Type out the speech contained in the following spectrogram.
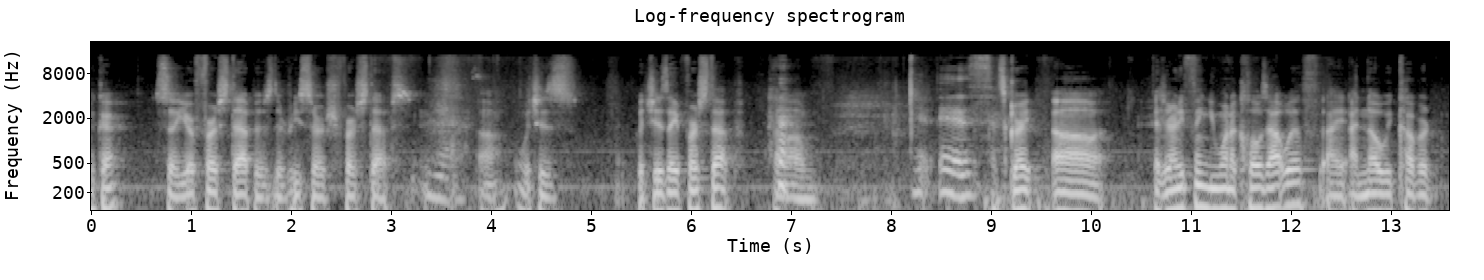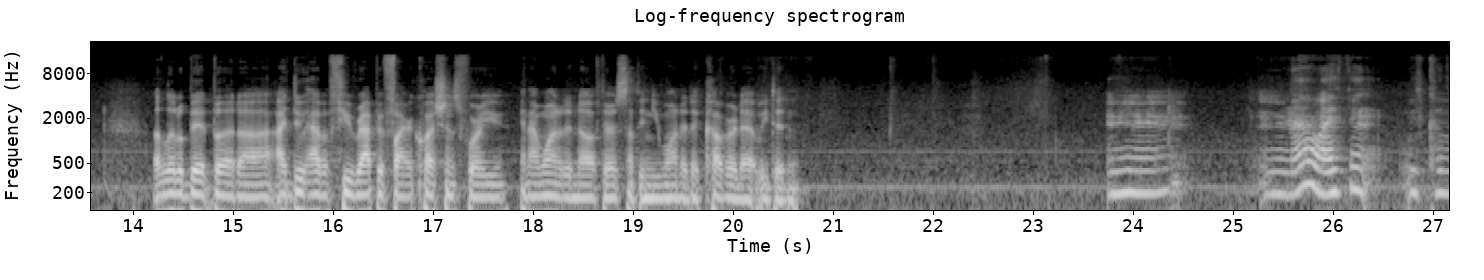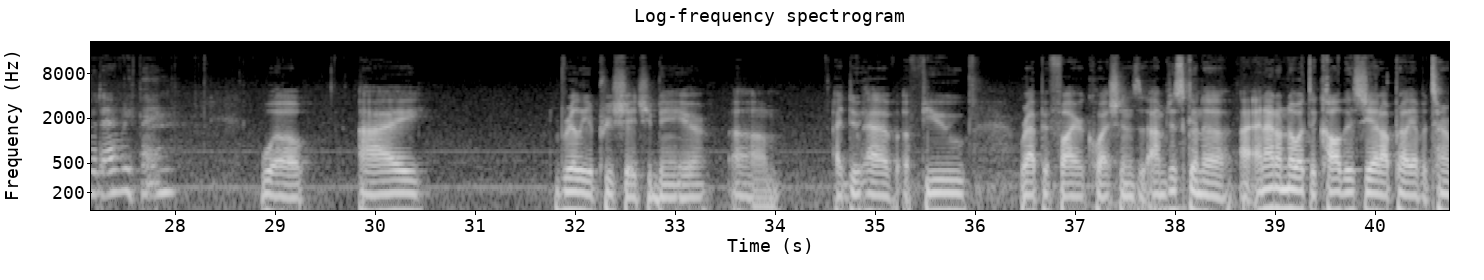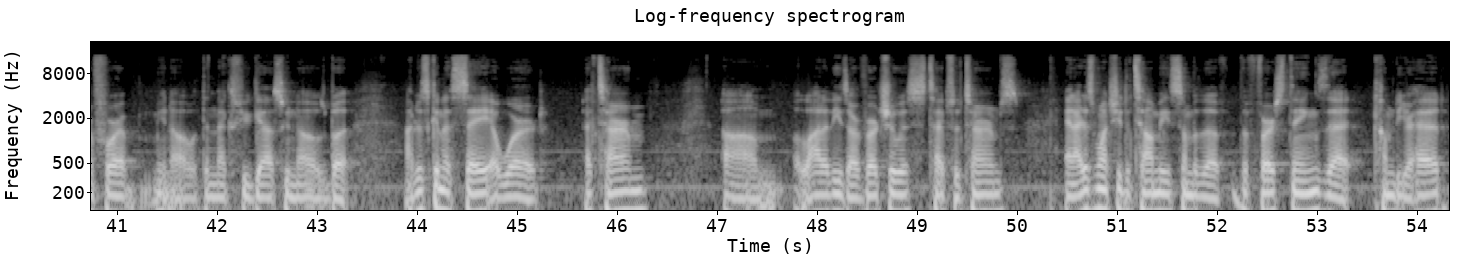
Okay. So your first step is the research first steps. Yes. Uh, which is which is a first step. Um, it is. That's great. Uh, is there anything you want to close out with? I, I know we covered a little bit, but uh, I do have a few rapid fire questions for you, and I wanted to know if there's something you wanted to cover that we didn't. Mm, I think we've covered everything. Well, I really appreciate you being here. Um, I do have a few rapid fire questions. I'm just gonna, and I don't know what to call this yet. I'll probably have a term for it, you know, with the next few guests. Who knows? But I'm just gonna say a word, a term. Um, a lot of these are virtuous types of terms, and I just want you to tell me some of the the first things that come to your head.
